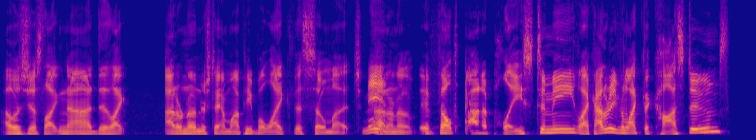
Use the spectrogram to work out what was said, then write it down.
I was just like, nah, they're like I don't understand why people like this so much. I don't know. It felt out of place to me. Like I don't even like the costumes.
